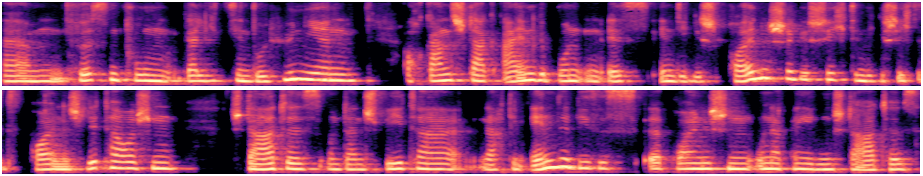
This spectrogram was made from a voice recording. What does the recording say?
ähm, Fürstentum Galizien-Volhynien auch ganz stark eingebunden ist in die polnische Geschichte, in die Geschichte des polnisch-litauischen Staates und dann später nach dem Ende dieses äh, polnischen unabhängigen Staates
